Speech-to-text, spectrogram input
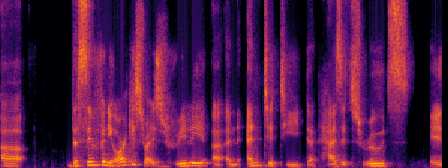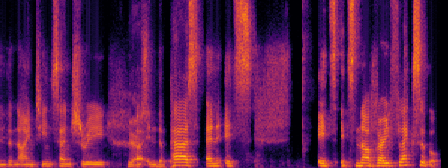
uh, the symphony orchestra is really a, an entity that has its roots in the 19th century, uh, yes. uh, in the past, and it's it's it's not very flexible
